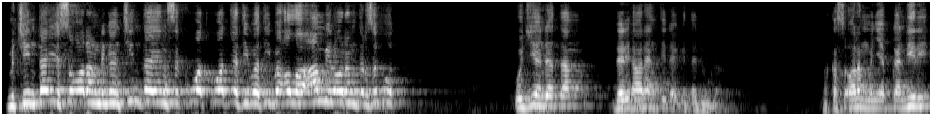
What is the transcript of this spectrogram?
Mencintai seorang dengan cinta yang sekuat-kuatnya tiba-tiba Allah ambil orang tersebut. Ujian datang dari arah yang tidak kita duga. Maka seorang menyiapkan diri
